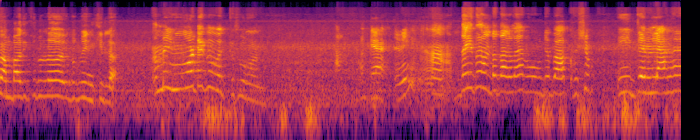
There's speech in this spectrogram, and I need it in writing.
സമ്പാദിക്കുന്ന ഇതൊന്നും എനിക്കില്ല. അമ്മ ഇങ്ങോട്ടേക്ക് വെക്ക് ഫോൺ ഓക്കെ ഇത് കണ്ടോ ഞങ്ങളെ റൂമിന്റെ ഈ ജനലാകെ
